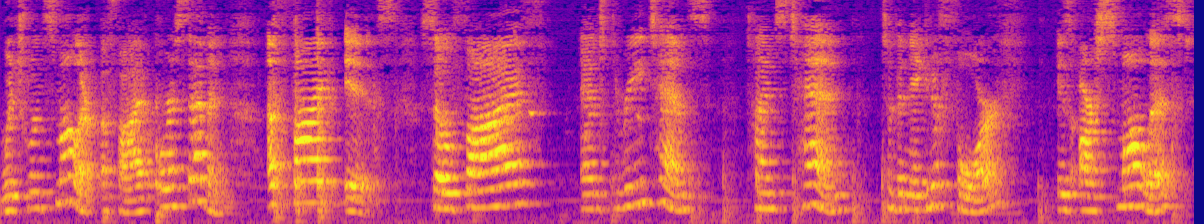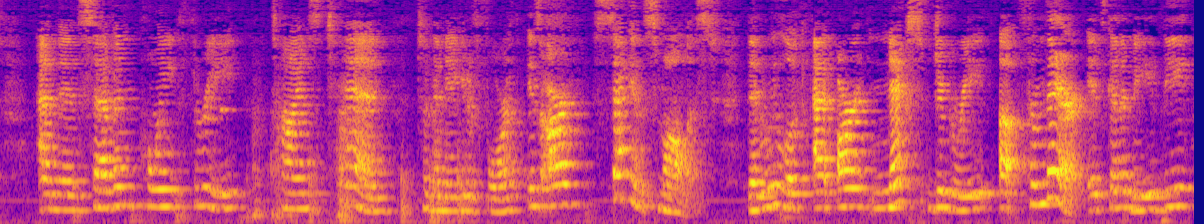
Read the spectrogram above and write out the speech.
which one's smaller, a 5 or a 7? a 5 is. So 5 and 3 tenths times 10 to the negative 4 is our smallest, and then 7.3 times 10 to the negative fourth is our second smallest. Then we look at our next degree up from there. It's going to be the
